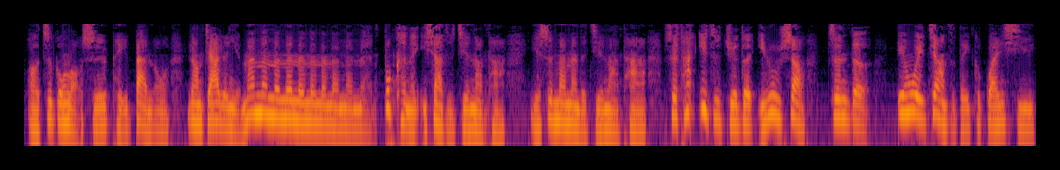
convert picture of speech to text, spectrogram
呃志工老师陪伴哦，让家人也慢慢慢慢慢慢慢慢慢慢，不可能一下子接纳他，也是慢慢的接纳他，所以他一直觉得一路上真的因为这样子的一个关系，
